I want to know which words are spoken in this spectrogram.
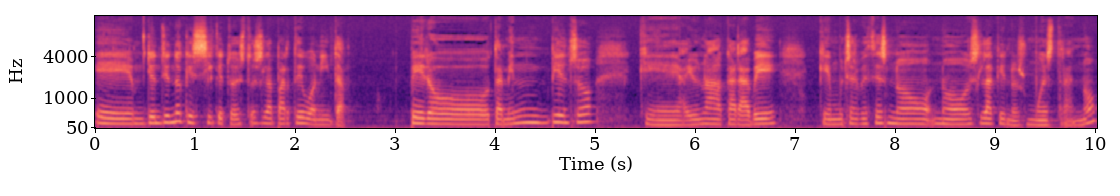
eh, yo entiendo que sí que todo esto es la parte bonita pero también pienso que hay una cara B que muchas veces no, no es la que nos muestran no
